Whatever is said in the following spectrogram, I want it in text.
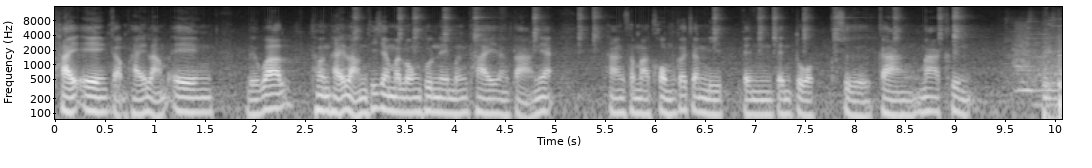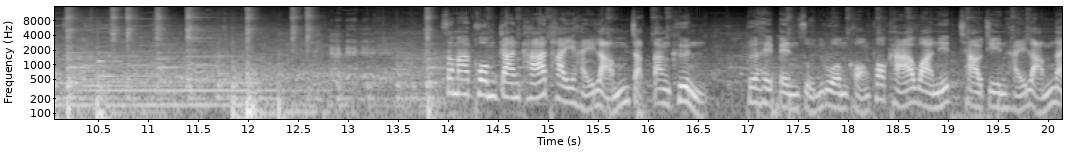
ไทยเองกับไหหลำเอง หรือว่าคนไหหลำที่จะมาลงทุนในเมืองไทยต่างๆเนี่ย ทางสมาคมก็จะมีเป็นเป็นตัวสื่อกลางมากขึ้น สมาคมการค้าไทยไหหลำจัดตั้งขึ้น เพื่อให้เป็นศูนย์รวมของพ่อค้าวานิชชาวจีนไหหลำใน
